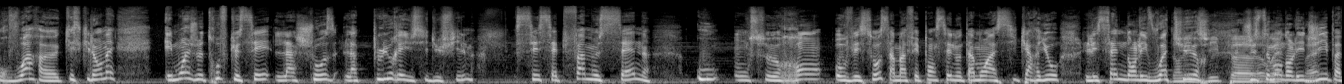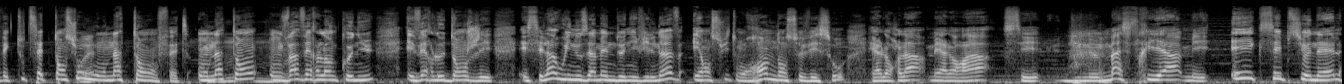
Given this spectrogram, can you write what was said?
voir euh, qu'est-ce qu'il en est. Et moi, je trouve que c'est la chose la plus réussie du film. C'est cette fameuse scène où on se rend au vaisseau. Ça m'a fait penser notamment à Sicario, les scènes dans les Dans les voitures jeeps, euh, justement ouais, dans les ouais. jeeps avec toute cette tension Ouais. où on attend en fait. On Mhm, attend, mhm. on va vers l'inconnu et vers le danger. Et c'est là où il nous amène Denis Villeneuve et ensuite on rentre dans ce vaisseau et alors là, mais alors là, c'est d'une maestria mais exceptionnelle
